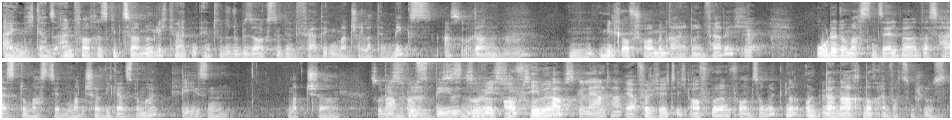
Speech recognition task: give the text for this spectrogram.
Eigentlich ganz einfach. Es gibt zwei Möglichkeiten. Entweder du besorgst dir den fertigen Matcha Latte Mix, so, ja. dann m, Milch aufschäumen, reinrühren, fertig. Ja. Oder du machst ihn selber. Das heißt, du machst den Matcha wie ganz normal. Besen, Matcha, So von, Bambusbesen. so, so wie ich es aufrühren. Gelernt habe. Ja, völlig richtig. Aufrühren vor und zurück. Ne? Und danach noch einfach zum Schluss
